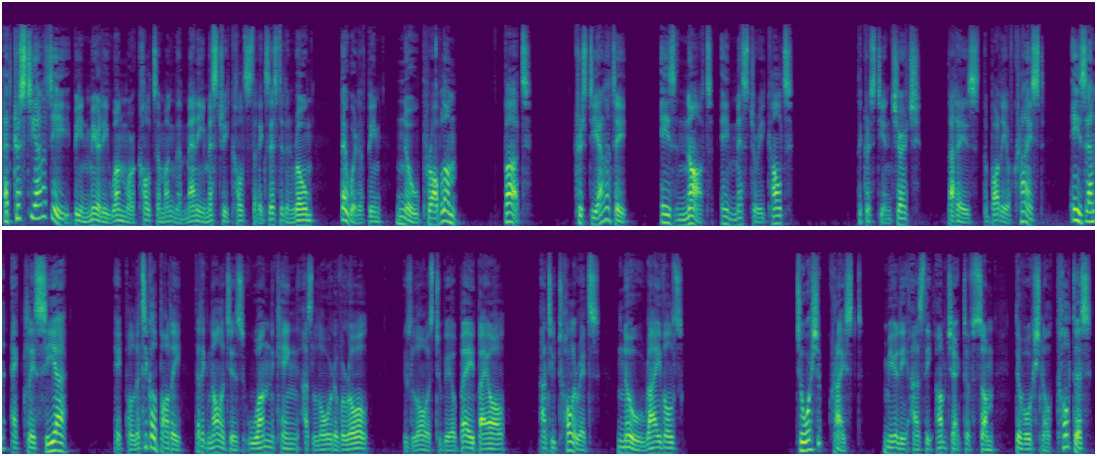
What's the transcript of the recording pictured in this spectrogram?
Had Christianity been merely one more cult among the many mystery cults that existed in Rome, there would have been no problem. But Christianity is not a mystery cult. The Christian Church, that is, the body of Christ, is an ecclesia, a political body that acknowledges one king as Lord over all, whose law is to be obeyed by all, and who tolerates no rivals. To worship Christ merely as the object of some devotional cultus,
